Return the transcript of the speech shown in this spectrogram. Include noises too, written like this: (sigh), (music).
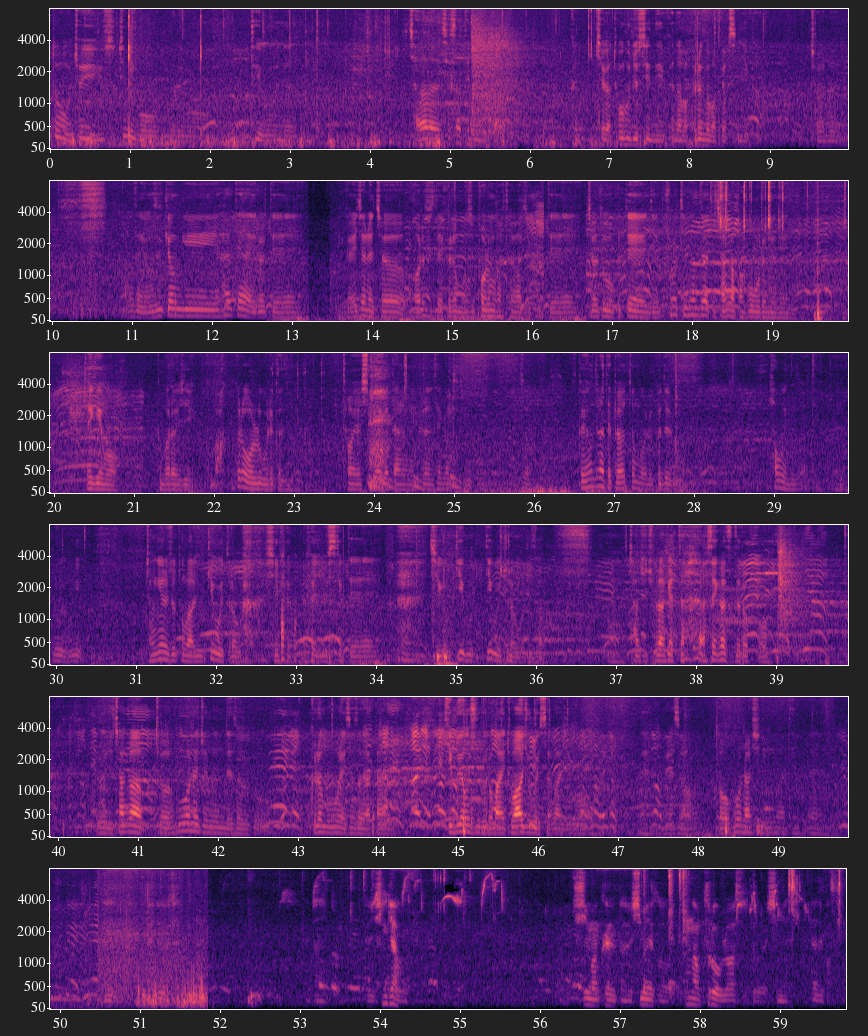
또 저희 유스팀이고 그리고 어떻게 보면은 잘하는 새싹들이니까 그- 제가 도움 줄수 있는 게 그나마 그런 거밖에 없으니까 저는 항상 연습 경기 할 때나 이럴 때 그러니까 예전에 저 어렸을 때 그런 모습 보는 것 같아가지고 그때 저도 그때 이제 프로팀 선수한테 장갑 바꾸고 그러면은 되게 뭐 그 뭐라 그러지 막 끌어오르고 그랬거든요. 더 열심히 하겠다는 그런 생각도 들고 그래서 그 형들한테 배웠던 거를 그대로 하고 있는 것 같아요. 네, 그리고 우리 작년에 저도 아직 뛰고 있더라고요. (laughs) 지금 유스팅 때 지금 뛰고 뛰고 있더라고요. 그래서 어, 자주 줘야겠다 (laughs) 생각도 들었고 그리고 장갑 저 후원해 주는 데서도 그런 부분에 있어서 약간 기부 형식으로 많이 도와주고 있어가지고 네, 그래서 더 후원할 수 있는 것 같아요. 네. 되게 신기하고 주시만큼 일단 열심히 해서 성남 프로 올라갈 수 있도록 열심히 해야 될 것 같아요.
